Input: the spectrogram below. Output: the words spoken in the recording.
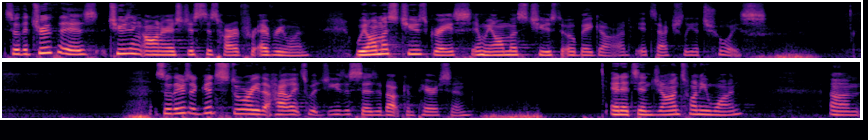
so the truth is, choosing honor is just as hard for everyone. We all must choose grace and we all must choose to obey God. It's actually a choice. So there's a good story that highlights what Jesus says about comparison and it's in John 21. Um,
